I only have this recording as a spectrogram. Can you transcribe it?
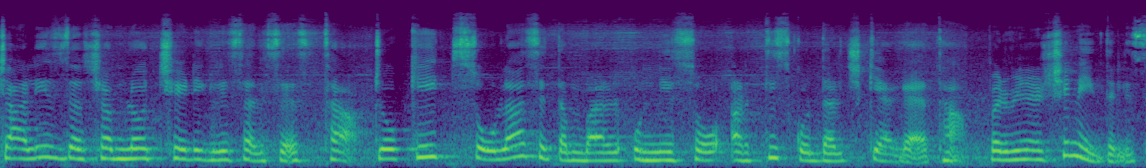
40.6 डिग्री सेल्सियस था, जो कि 16 सितंबर 1938 को दर्ज किया गया था। परवीन नई दिल्ली से।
